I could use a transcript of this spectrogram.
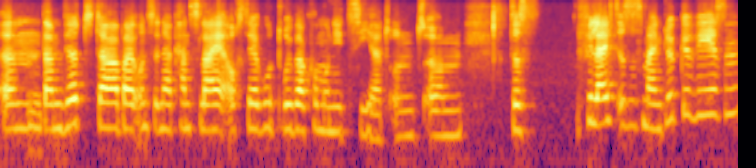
ähm, dann wird da bei uns in der Kanzlei auch sehr gut drüber kommuniziert. Und ähm, das vielleicht ist es mein Glück gewesen.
